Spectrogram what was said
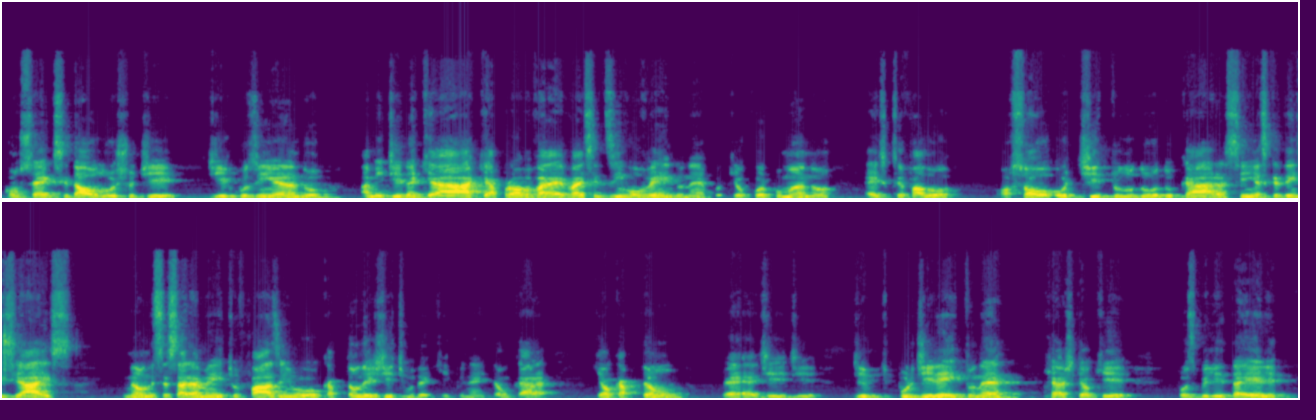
consegue se dar o luxo de, de ir cozinhando à medida que a, que a prova vai, vai se desenvolvendo, né? Porque o corpo humano é isso que você falou. Só o, o título do, do cara, assim, as credenciais não necessariamente o fazem o capitão legítimo da equipe, né? Então, o cara que é o capitão é, de, de, de, de, por direito, né? Que acho que é o que possibilita ele,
